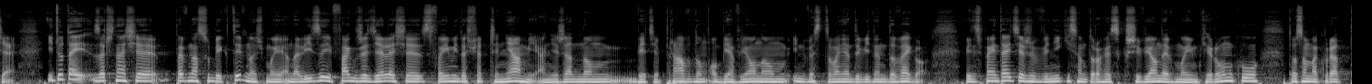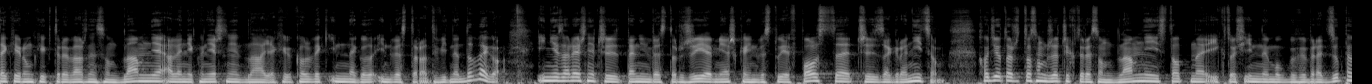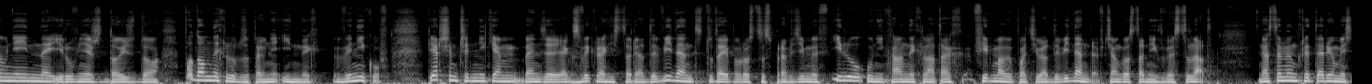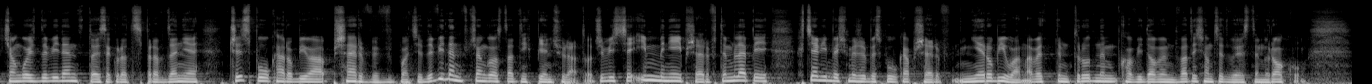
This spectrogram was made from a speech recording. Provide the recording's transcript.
I tutaj zaczyna się pewna subiektywność mojej analizy i fakt, że dzielę się swoimi doświadczeniami, a nie żadną, wiecie, prawdą objawioną inwestowania dywidendowego. Więc pamiętajcie, że wyniki są trochę skrzywione w moim kierunku. To są akurat te kierunki, które ważne są dla mnie, ale niekoniecznie dla jakiegokolwiek innego inwestora dywidendowego. I niezależnie, czy ten inwestor żyje, mieszka, inwestuje w Polsce, czy za granicą. Chodzi o to, że to są rzeczy, które są dla mnie istotne i ktoś inny mógłby wybrać zupełnie inne i również dojść do podobnych lub zupełnie innych wyników. Pierwszym czynnikiem będzie jak zwykle historia dywidend. Tutaj po prostu sprawdzimy w ilu unikalnych latach firma wypłaciła dywidendę w ciągu ostatnich 20 lat. Następnym kryterium jest ciągłość dywidend, to jest akurat sprawdzenie, czy spółka robiła przerwy w wypłacie dywidend w ciągu ostatnich 5 lat. Oczywiście im mniej przerw, tym lepiej. Chcielibyśmy, żeby spółka przerw nie robiła, nawet w tym trudnym covidowym 2020 roku.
